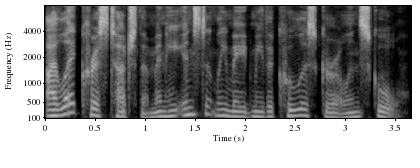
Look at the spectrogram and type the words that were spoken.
I let Chris touch them and he instantly made me the coolest girl in school.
